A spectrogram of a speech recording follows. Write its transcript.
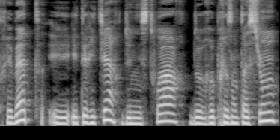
très bête, est, héritière d'une histoire, de représentation,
